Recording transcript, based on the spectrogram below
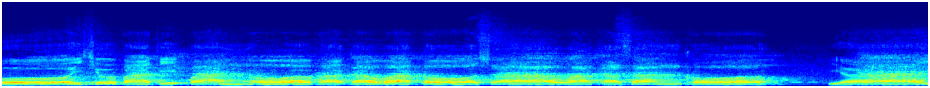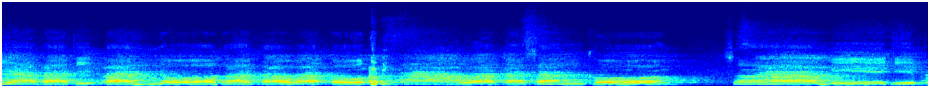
โอยชุปฏิปันโนภะคะวะโตสาวกสังโฆยายาปฏิปันโนภะคะวะโตสาวกสังโฆสามีจิป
